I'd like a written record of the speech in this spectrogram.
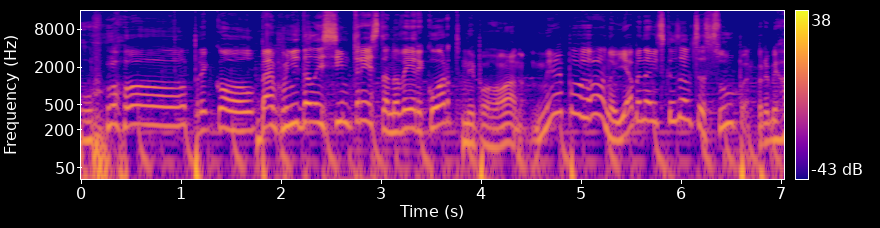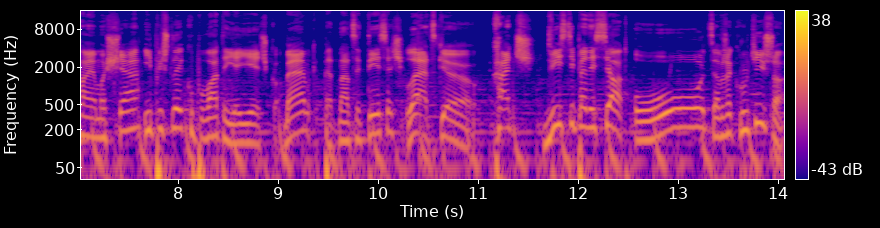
Ого, прикол. Бемк, мені дали 7300, новий рекорд. Непогано, непогано. Я би навіть сказав, це супер. Пробігаємо ще і пішли купувати яєчко. Бемк, 15 тисяч. Let's go. Хач, 250. О, це вже крутіша.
